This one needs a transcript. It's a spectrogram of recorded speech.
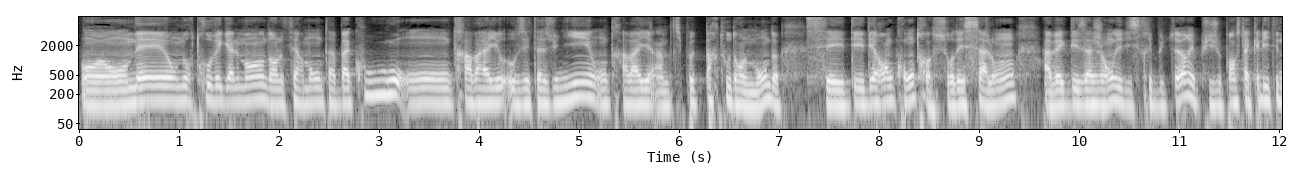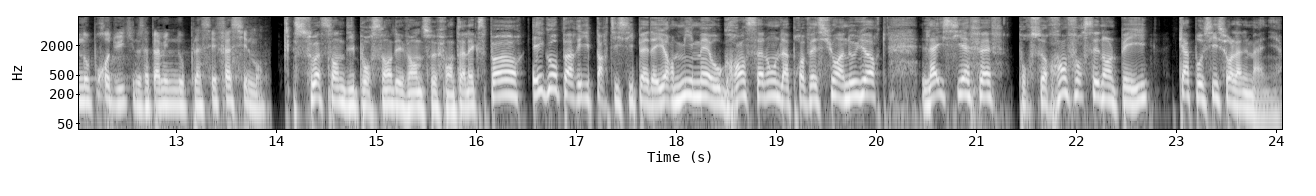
On, est, on nous retrouve également dans le Fairmont à Bakou. On travaille aux États-Unis, on travaille un petit peu partout dans le monde. C'est des, des rencontres sur des salons avec des agents, des distributeurs, et puis je pense la qualité de nos produits qui nous a permis de nous placer facilement. 70% des ventes se font à l'export. Ego Paris participait d'ailleurs mi-mai au grand salon de la profession à New York, l'ICFF, pour se renforcer dans le pays, cap aussi sur l'Allemagne.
